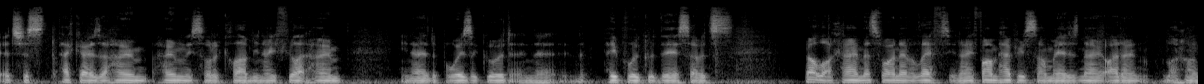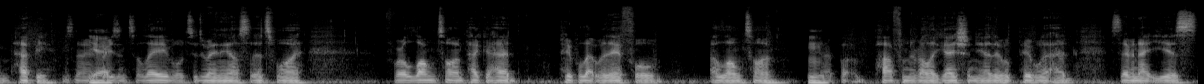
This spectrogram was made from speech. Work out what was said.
it's just Paco is a home, homely sort of club. You know, you feel at home. You know, the boys are good and the, the people are good there, so it's felt like home. That's why I never left. You know, if I'm happy somewhere, there's no, I don't like I'm happy. There's no Yeah. reason to leave or to do anything else. So that's why, for a long time, Paco had people that were there for a long time. You know, but apart from the relegation, yeah, there were people that had seven, eight years,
